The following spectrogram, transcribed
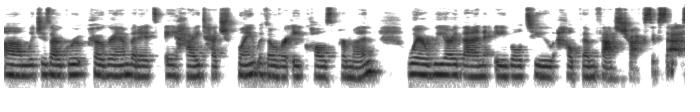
um, which is our group program, but it's a high touch point with over eight calls per month, where we are then able to help them fast track success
